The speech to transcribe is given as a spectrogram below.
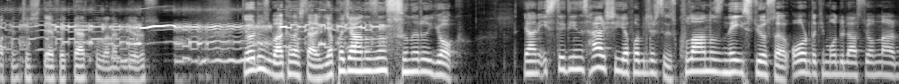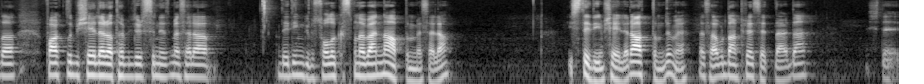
Bakın çeşitli efektler kullanabiliyoruz. Gördüğünüz gibi arkadaşlar yapacağınızın sınırı yok. Yani istediğiniz her şeyi yapabilirsiniz. Kulağınız ne istiyorsa oradaki modülasyonlarda farklı bir şeyler atabilirsiniz. Mesela dediğim gibi solo kısmına ben ne yaptım mesela? İstediğim şeyleri attım değil mi? Mesela buradan presetlerden işte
